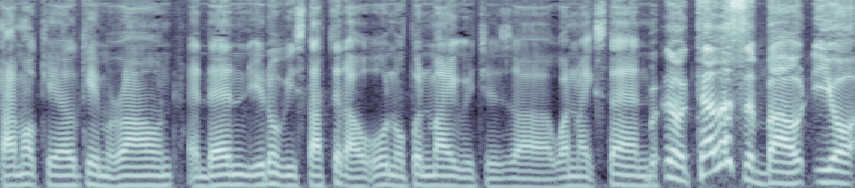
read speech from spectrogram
Time Out KL came around, and then you know we started our own open mic, which is uh, one mic stand. But, no, tell us about your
